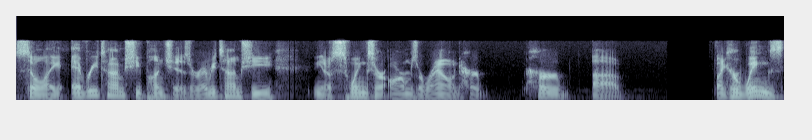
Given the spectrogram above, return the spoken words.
So like every time she punches or every time she, you know, swings her arms around, her her uh like her wings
